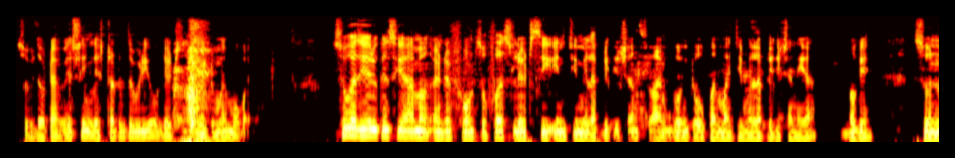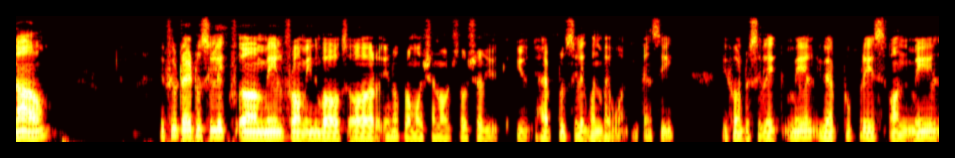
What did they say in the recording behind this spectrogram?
So without time wasting, let's start with the video. Let's jump into my mobile so guys here you can see i'm on android phone. So first let's see in gmail application. So i'm going to open my gmail application here. Okay. So now if you try to select uh, mail from inbox or you know promotion or social you, you have to select one by one. You can see if you want to select mail you have to press on mail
